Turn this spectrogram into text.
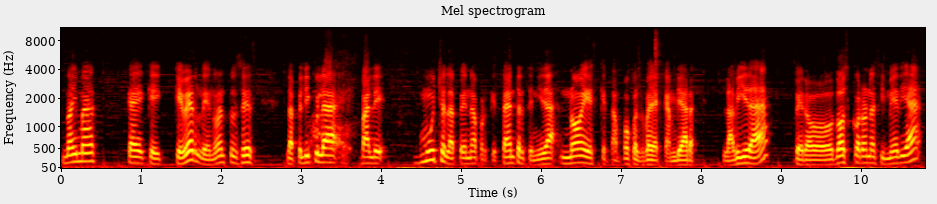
No hay más que, que- que verle, ¿no? Entonces, la película vale mucho la pena porque está entretenida. No es que tampoco les vaya a cambiar la vida, pero dos coronas y media,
